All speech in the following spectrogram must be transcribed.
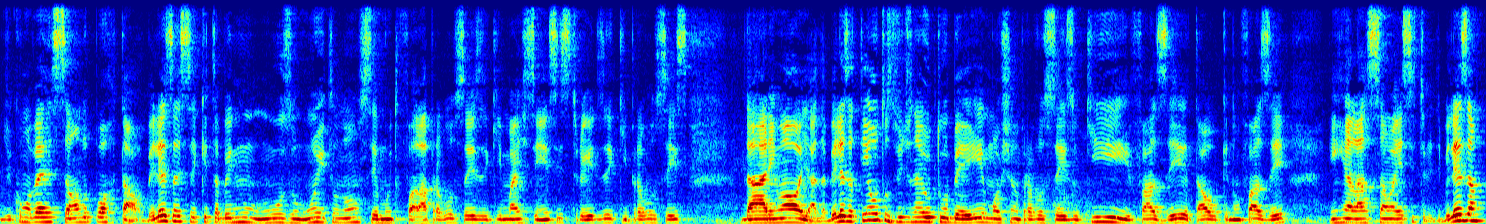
De conversão do portal. Beleza? Esse aqui também não uso muito. Não sei muito falar para vocês aqui. Mas tem esses trades aqui para vocês darem uma olhada. Beleza? Tem outros vídeos no YouTube aí mostrando para vocês o que fazer tal. O que não fazer em relação a esse trade, beleza?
